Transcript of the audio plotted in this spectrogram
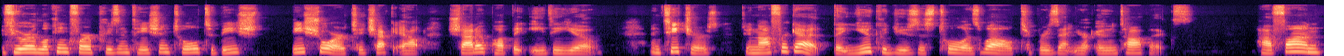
If you are looking for a presentation tool to be, sh- be sure to check out Shadow Puppet EDU. And teachers, do not forget that you could use this tool as well to present your own topics. Have fun!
